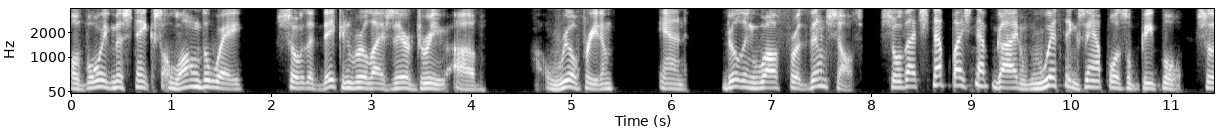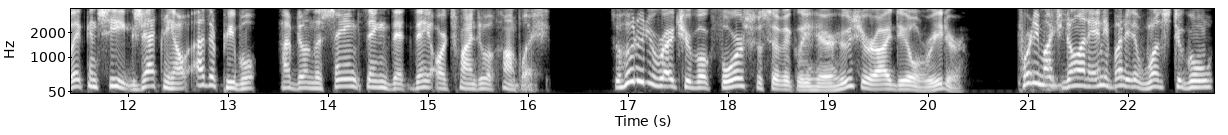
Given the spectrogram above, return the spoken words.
avoid mistakes along the way so that they can realize their dream of real freedom and building wealth for themselves. So that step by step guide with examples of people so they can see exactly how other people have done the same thing that they are trying to accomplish. So, who did you write your book for specifically here? Who's your ideal reader? Pretty much not anybody that wants to go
